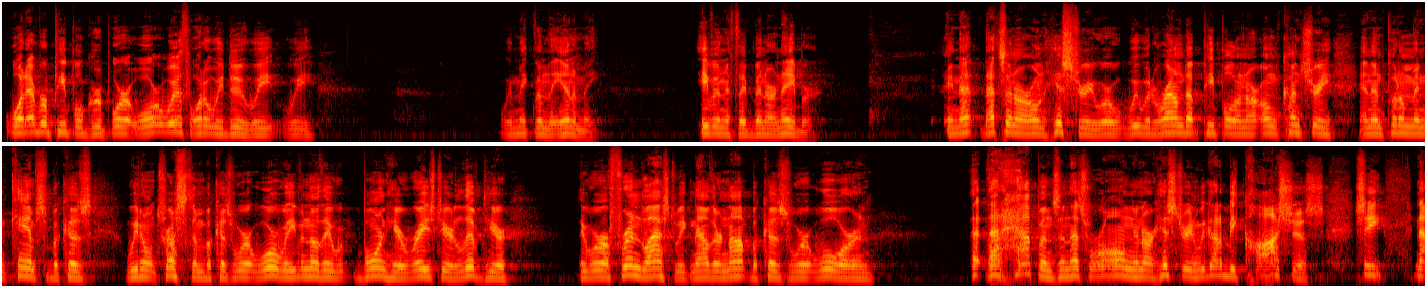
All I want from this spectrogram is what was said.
whatever people group we're at war with, what do we do? We, we, we make them the enemy even if they've been our neighbor. And that, that's in our own history where we would round up people in our own country and then put them in camps because we don't trust them because we're at war with, even though they were born here, raised here, lived here. They were our friend last week. Now they're not because we're at war. And that, that happens, and that's wrong in our history, and we got to be cautious. See, now,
